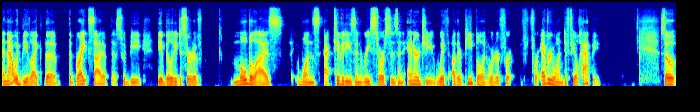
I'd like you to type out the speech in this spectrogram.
And that would be like the the bright side of this would be the ability to sort of mobilize one's activities and resources and energy with other people in order for for everyone to feel happy So,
